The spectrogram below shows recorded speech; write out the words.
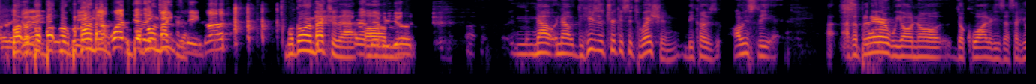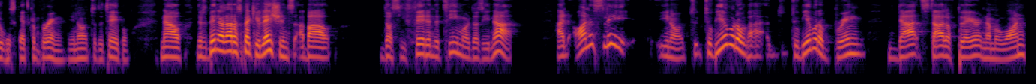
But- but- but- but- but going back- One to but the going back to Kings that. But going back to that, um, now now here's a tricky situation because obviously as a player we all know the qualities that Sergio Busquets can bring you know to the table. Now there's been a lot of speculations about does he fit in the team or does he not? And honestly you know to, to be able to to be able to bring that style of player number one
